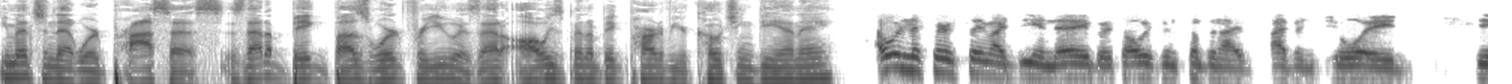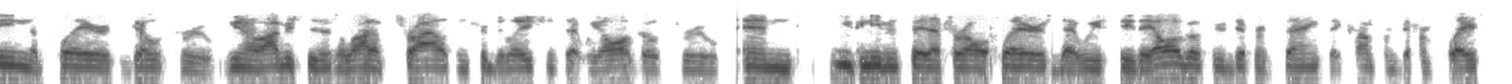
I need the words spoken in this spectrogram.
You mentioned that word process. Is that a big buzzword for you? Has that always been a big part of your coaching DNA? I wouldn't necessarily say my DNA, but it's always been something I've I've enjoyed seeing the players go through. You know, obviously there's a lot of trials and tribulations that we all go through. And you can even say that for all players that we see. They all go through different things. They come from different places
